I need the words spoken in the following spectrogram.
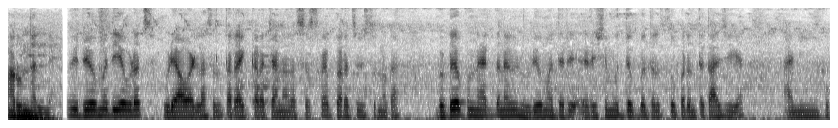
मारून झालेला आहे व्हिडिओमध्ये एवढंच. व्हिडिओ आवडला असेल तर लाईक करा चॅनलला सबस्क्राईब करायचं विसरू नका. भेटूया पुन्हा एकदा नवीन व्हिडिओमध्ये. रे रेशीम उद्योगबद्दल तोपर्यंत काळजी घ्या. आणि हो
